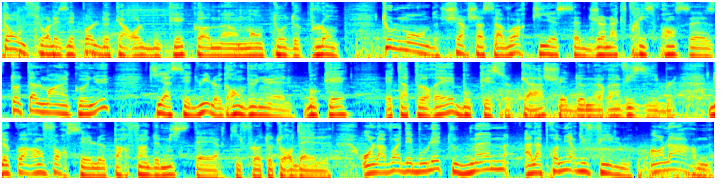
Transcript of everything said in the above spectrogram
tombe sur les épaules de Carole Bouquet comme un manteau de plomb. Tout le monde cherche à savoir qui est cette jeune actrice française totalement inconnue qui a séduit le grand Buñuel. Bouquet est apeuré, Bouquet se cache et demeure invisible. De quoi renforcer le parfum de mystère qui flotte autour d'elle. On la voit débouler tout de même à la première du film, en larmes,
